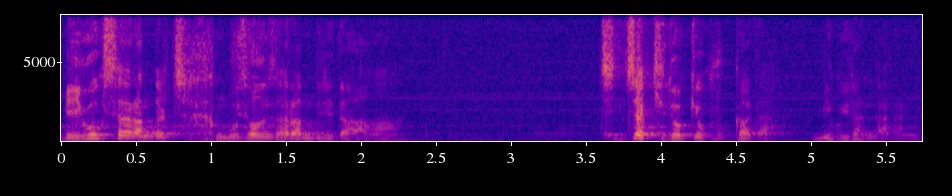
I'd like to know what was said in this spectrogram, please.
미국 사람들 참 무서운 사람들이다. 진짜 기독교 국가다. 미국이란 나라는.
